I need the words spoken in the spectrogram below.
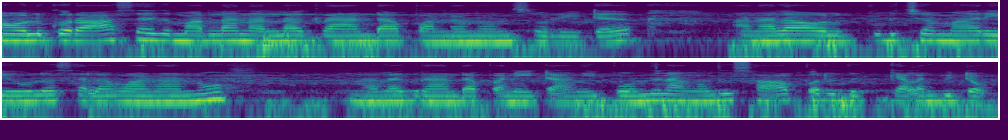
அவளுக்கு ஒரு ஆசை இது மாதிரிலாம் நல்லா கிராண்டாக பண்ணணும்னு சொல்லிட்டு. அதனால் அவளுக்கு பிடிச்ச மாதிரி எவ்வளோ செலவானாலும் நல்லா கிராண்டாக பண்ணிட்டாங்க. இப்போ வந்து நாங்கள் வந்து சாப்பிட்றதுக்கு கிளம்பிட்டோம்.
